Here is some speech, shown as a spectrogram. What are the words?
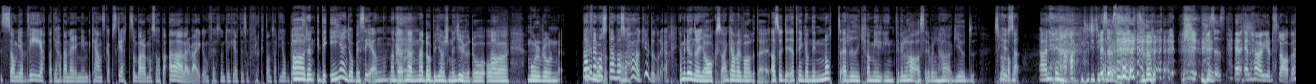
som jag vet att jag har vänner i min bekantskapskrets som bara måste hoppa över varje gång för att de tycker att det är så fruktansvärt jobbigt. Ah, den, det är en jobbig scen när, det- när, när Dobby gör sina ljud och, och Ja. morbrorn... Varför måste han vara så högljudd undrar jag? Ja men det undrar jag också. Han kan väl vara lite... Alltså, det, jag tänker om det är något en rik familj inte vill ha så är det väl en högljudd slav. Ja, Ja, precis. precis. En, en högljudd slav.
